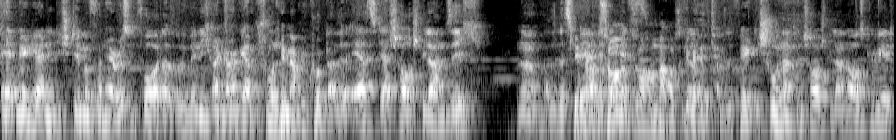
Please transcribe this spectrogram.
hätten wir gerne die Stimme von Harrison Ford. Also sind wir nicht reingegangen. Wir haben schon Genau. geguckt, also erst der Schauspieler an sich. Ne? Also das Genau, wäre- so- jetzt- so haben wir ausgewählt. Ne? Also wirklich schon nach den Schauspielern ausgewählt.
